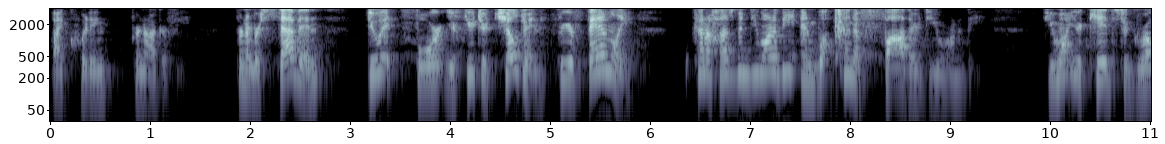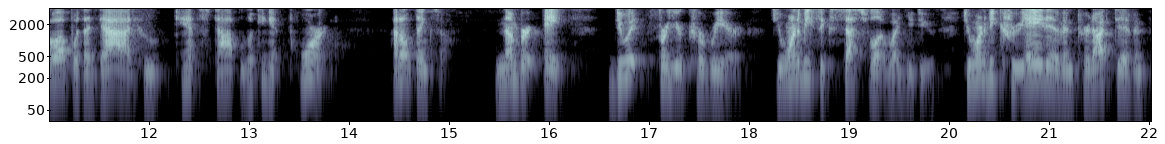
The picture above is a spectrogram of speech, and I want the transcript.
by quitting pornography. For number seven, do it for your future children, for your family. What kind of husband do you want to be? And what kind of father do you want to be? Do you want your kids to grow up with a dad who can't stop looking at porn? I don't think so. Number eight, do it for your career. Do you want to be successful at what you do? Do you want to be creative and productive and,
